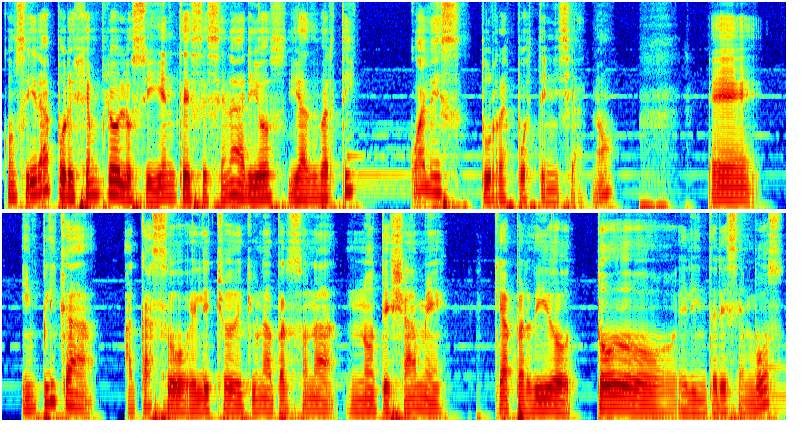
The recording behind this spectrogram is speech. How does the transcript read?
Considera, por ejemplo, los siguientes escenarios y advertí cuál es tu respuesta inicial, ¿no? Eh, ¿Implica acaso el hecho de que una persona no te llame que ha perdido todo el interés en vos?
